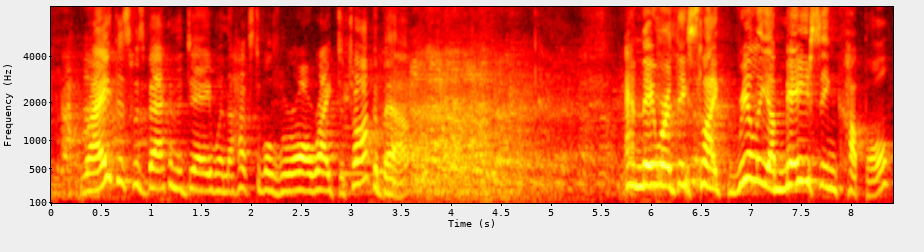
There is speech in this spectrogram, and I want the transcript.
right? This was back in the day when the Huxtables were all right to talk about and they were this like really amazing couple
